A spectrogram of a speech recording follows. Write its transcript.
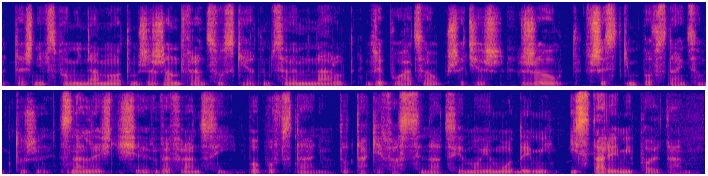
My też nie wspominamy o tym, że rząd francuski, a tym samym naród wypłacał przecież żołd wszystkim powstańcom, którzy znaleźli się we Francji po powstaniu. To takie fascynacje moje młodymi i starymi poetami.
